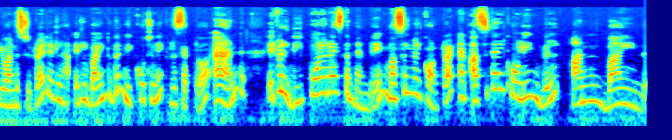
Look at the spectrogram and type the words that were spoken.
You understood, right? It will, it will bind to the nicotinic receptor and it will depolarize the membrane. Muscle will contract and acetylcholine will unbind.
